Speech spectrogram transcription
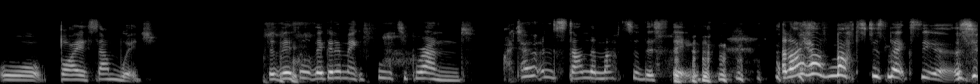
or buy a sandwich? That they thought they're going to make 40 grand. I don't understand the maths of this thing. and I have maths dyslexia. So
